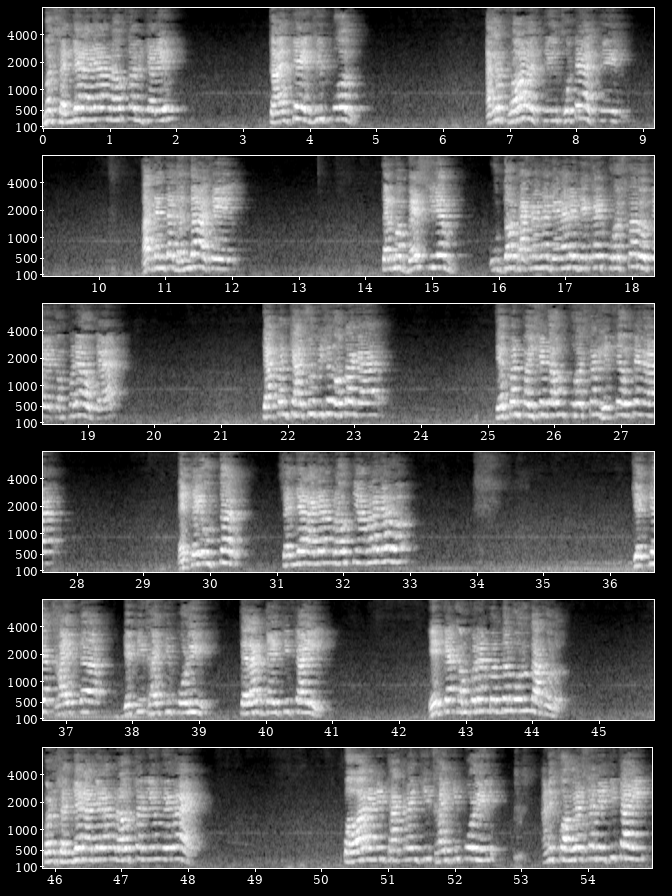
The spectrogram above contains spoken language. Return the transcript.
मग संजय राजाराम राऊतला विचारेल कालचे एक्झिट पोल अगर फ्रॉड असतील खोटे असतील हा त्यांचा धंदा असेल तर मग बेस्ट सीएम उद्धव ठाकरेंना देणारे जे काही पुरस्कार होते कंपन्या होत्या त्या पण चारशे फीसद होता का? ते पण पैसे जाऊन पुरस्कार घेतले होते का याचंही उत्तर संजय राजाराम राऊतनी आम्हाला द्यावं. ज्याच्या खायचा ज्याची खायची पोळी त्याला द्यायची टाळी हे त्या कंपन्यांबद्दल बोलून दाखवलं. पण संजय राजाराम राऊतचा नियम वेगळा आहे. पवार आणि ठाकरेंची खायची पोळी आणि काँग्रेसला द्यायची टाळी.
